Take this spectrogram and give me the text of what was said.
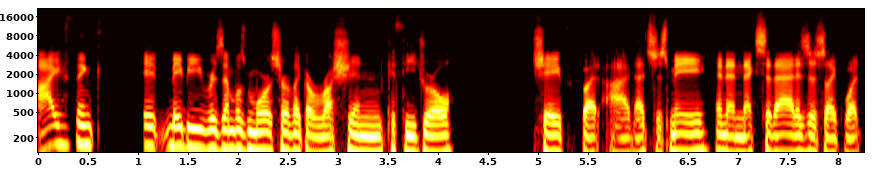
I think it maybe resembles more sort of like a Russian cathedral shape, but uh, that's just me. And then next to that is just like what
